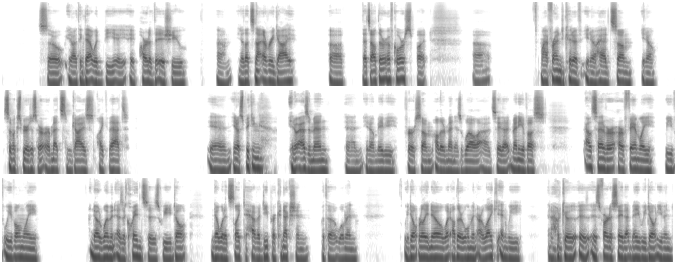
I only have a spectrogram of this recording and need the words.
So you know i think that would be a, a part of the issue. Um, you know that's not every guy uh, that's out there, of course, but uh, my friend could have, you know, had some, you know, some experiences or, or met some guys like that. And, you know, speaking, you know, as a man and, you know, maybe for some other men as well, I would say that many of us outside of our, our family, we've, we've only known women as acquaintances. We don't know what it's like to have a deeper connection with a woman we don't really know what other women are like, and we, and I would go as, far to say that maybe we don't even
